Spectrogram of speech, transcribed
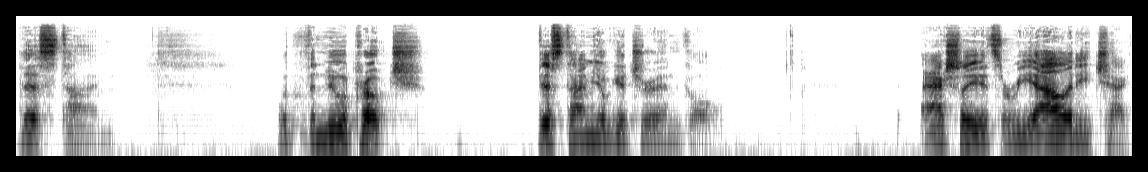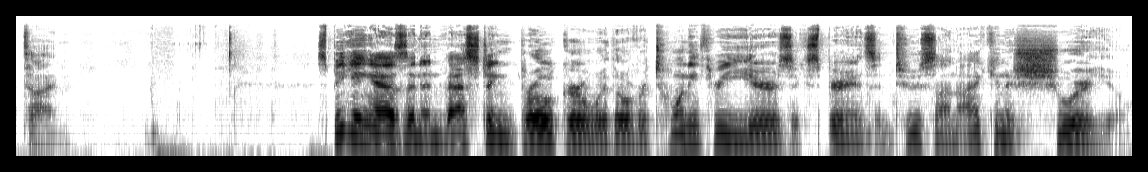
this time. With the new approach, this time you'll get your end goal. Actually, it's a reality check time. Speaking as an investing broker with over 23 years experience in Tucson, I can assure you,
